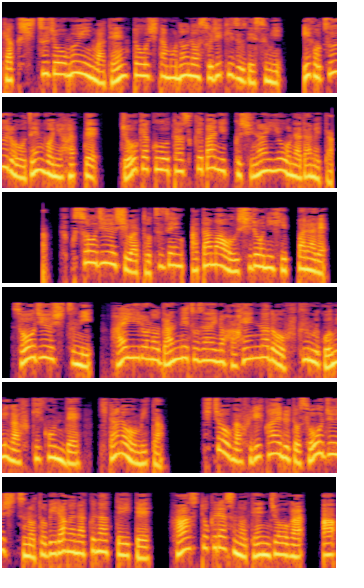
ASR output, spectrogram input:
客室乗務員は転倒したものの擦り傷で済み、以後通路を前後に張って乗客を助けパニックしないようなだめた。副操縦士は突然頭を後ろに引っ張られ、操縦室に灰色の断熱材の破片などを含むゴミが吹き込んで来たのを見た。機長が振り返ると操縦室の扉がなくなっていて、ファーストクラスの天井が、あ、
